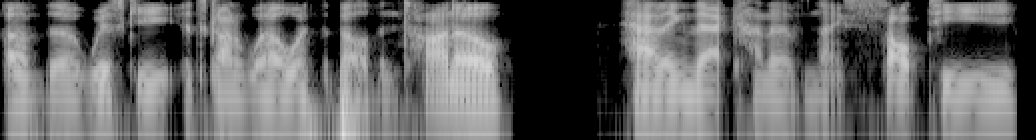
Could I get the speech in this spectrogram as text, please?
of the whiskey. It's gone well with the BellaVitano, having that kind of nice salty,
